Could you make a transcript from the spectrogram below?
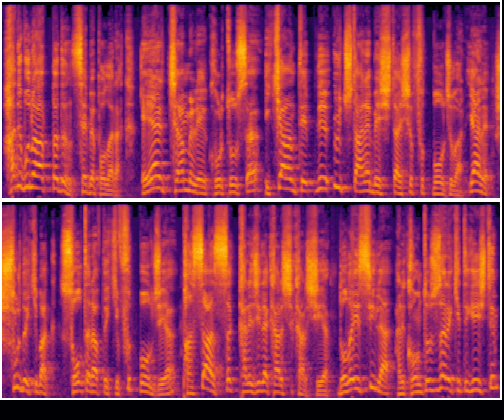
Hadi bunu atladın sebep olarak. Eğer Chamberlain kurtulsa iki Antepli üç tane Beşiktaşlı futbolcu var. Yani şuradaki bak sol taraftaki futbolcuya pası atsa kaleciyle karşı karşıya. Dolayısıyla hani kontrolsüz hareketi geçtim.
